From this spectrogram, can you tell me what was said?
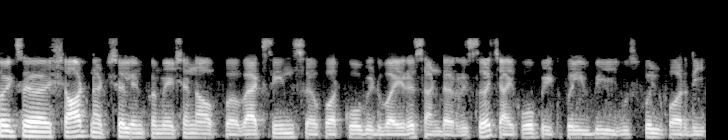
So it's a short nutshell information of uh, vaccines uh, for COVID virus under research. I hope it will be useful for the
